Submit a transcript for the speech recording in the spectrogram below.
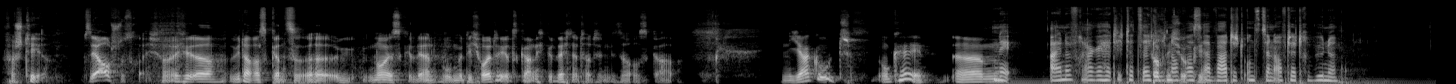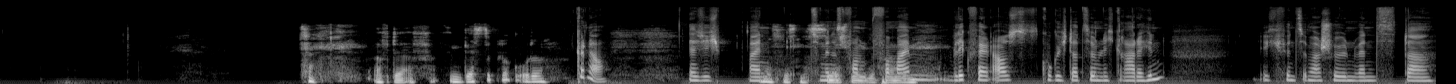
Verstehe. Sehr aufschlussreich. Habe ich wieder, wieder was ganz äh, Neues gelernt, womit ich heute jetzt gar nicht gerechnet hatte in dieser Ausgabe. Ja, gut. Okay. Ähm, Nee, eine Frage hätte ich tatsächlich noch. Was okay. erwartet uns denn auf der Tribüne? Auf der, auf, im Gästeblock oder? Genau. Also ich meine, zumindest von, von meinem Blickfeld aus gucke ich da ziemlich gerade hin. Ich finde es immer schön, wenn es da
